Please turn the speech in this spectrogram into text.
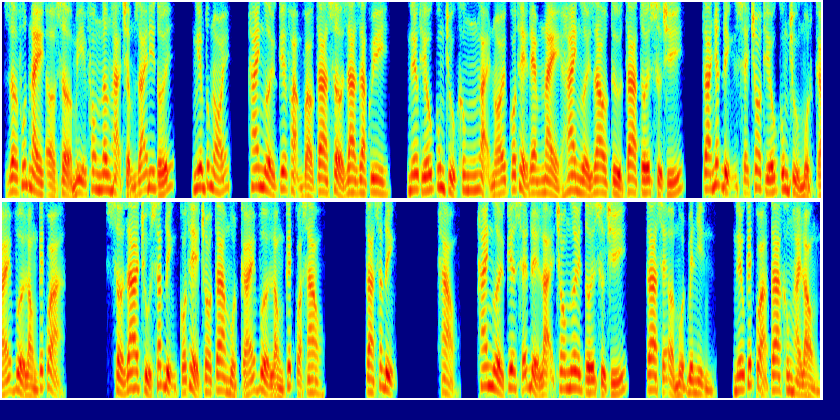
giờ phút này ở Sở Mỹ Phong nâng hạ chậm rãi đi tới, nghiêm túc nói, hai người kia phạm vào ta Sở gia gia quy, nếu thiếu cung chủ không ngại nói có thể đem này hai người giao từ ta tới xử trí, ta nhất định sẽ cho thiếu cung chủ một cái vừa lòng kết quả. Sở gia chủ xác định có thể cho ta một cái vừa lòng kết quả sao? Ta xác định. Hảo, hai người kia sẽ để lại cho ngươi tới xử trí, ta sẽ ở một bên nhìn, nếu kết quả ta không hài lòng,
